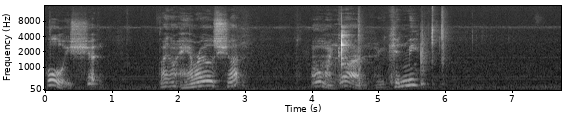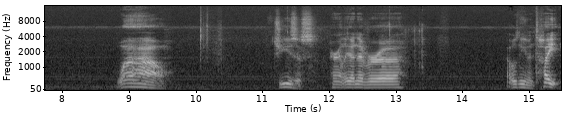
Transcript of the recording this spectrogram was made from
Holy shit. Did I not hammer those shut? Oh my god. Are you kidding me? Wow. Jesus. Apparently I never, uh... That wasn't even tight.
